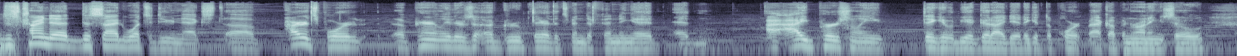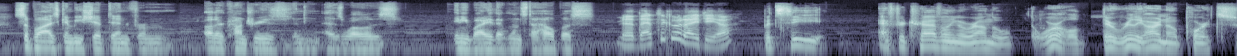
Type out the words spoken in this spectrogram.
Just trying to decide what to do next. Uh, Pirates Port. Apparently, there's a, a group there that's been defending it, and I, I personally think it would be a good idea to get the port back up and running so supplies can be shipped in from other countries and as well as anybody that wants to help us. Yeah, that's a good idea. But see, after traveling around the, the world, there really are no ports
